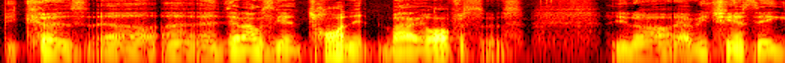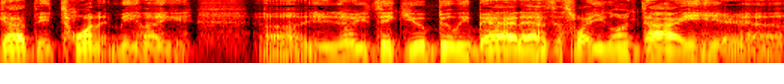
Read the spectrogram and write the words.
because, uh, and then I was getting taunted by officers. You know, every chance they got, they taunted me like, uh, you know, you think you're a Billy Badass, that's why you're gonna die here. Uh,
